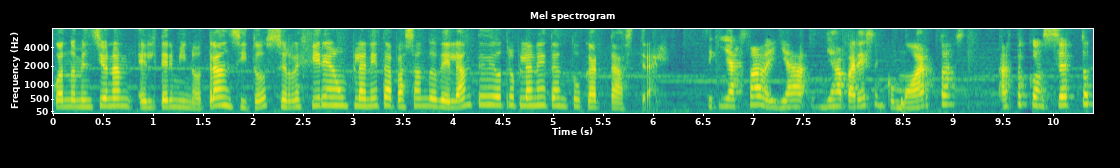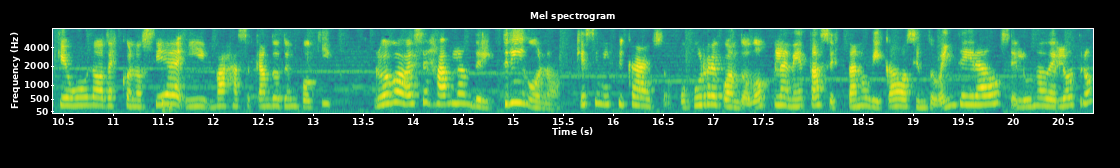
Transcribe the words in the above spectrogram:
cuando mencionan el término tránsito, se refiere a un planeta pasando delante de otro planeta en tu carta astral. Así que ya sabes, ya, ya aparecen como hartas, hartos conceptos que uno desconocía y vas acercándote un poquito. Luego a veces hablan del trígono. ¿Qué significa eso? Ocurre cuando dos planetas están ubicados a 120 grados el uno del otro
